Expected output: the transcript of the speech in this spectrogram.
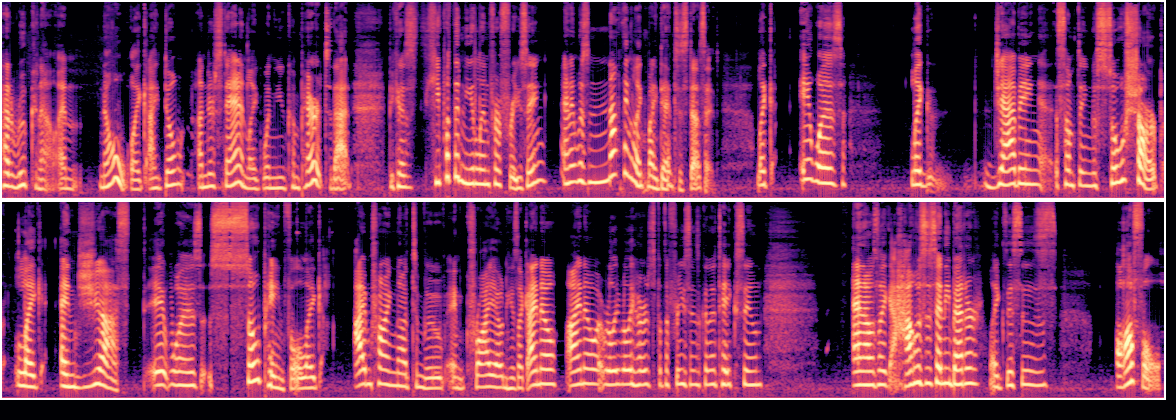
had a root canal, and no, like I don't understand like when you compare it to that because he put the needle in for freezing and it was nothing like my dentist does it. Like it was like jabbing something so sharp like and just it was so painful like I'm trying not to move and cry out. And he's like I know I know it really really hurts but the freezing's going to take soon. And I was like how is this any better? Like this is awful.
